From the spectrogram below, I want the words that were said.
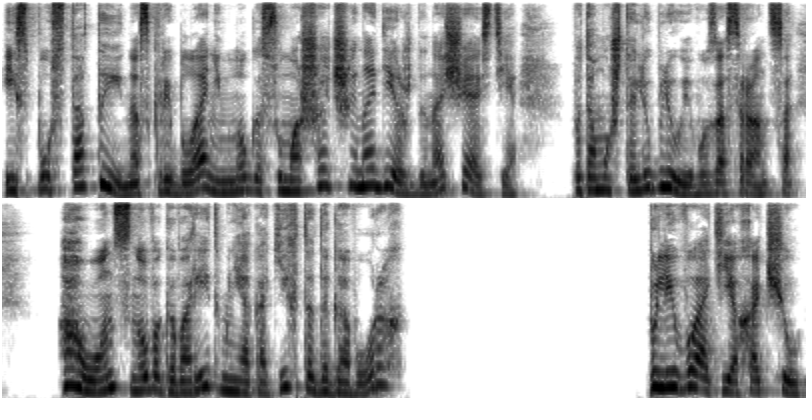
из пустоты наскребла немного сумасшедшей надежды на счастье, потому что люблю его засранца. А он снова говорит мне о каких-то договорах? Плевать я хочу,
